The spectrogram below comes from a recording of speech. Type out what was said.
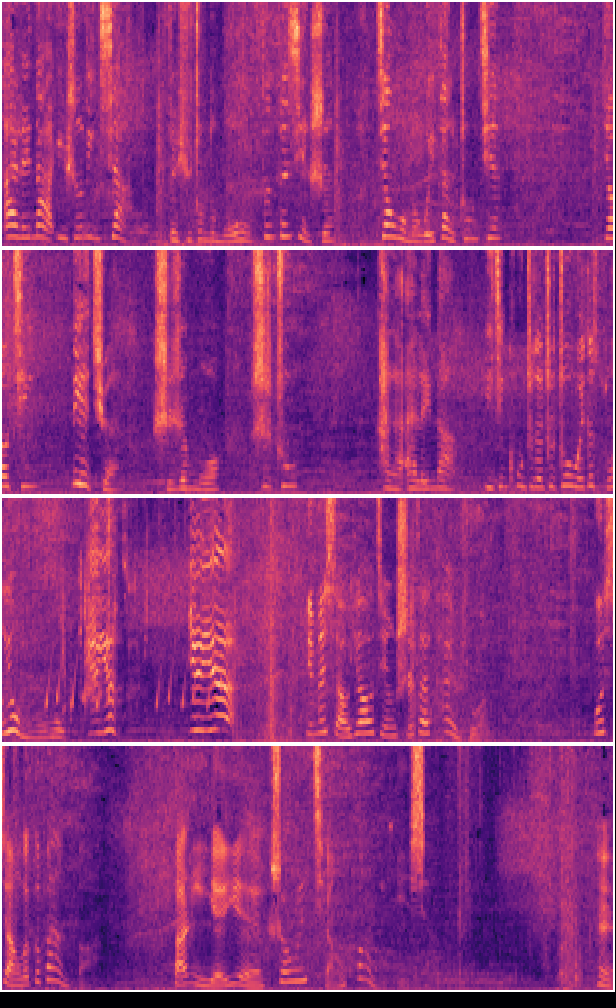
艾雷娜一声令下，废墟中的魔物纷纷现身，将我们围在了中间。妖精、猎犬、食人魔、蜘蛛，看来艾雷娜已经控制了这周围的所有魔物。爷爷，你们小妖精实在太弱了。我想了个办法，把你爷爷稍微强化了一下。嘿，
